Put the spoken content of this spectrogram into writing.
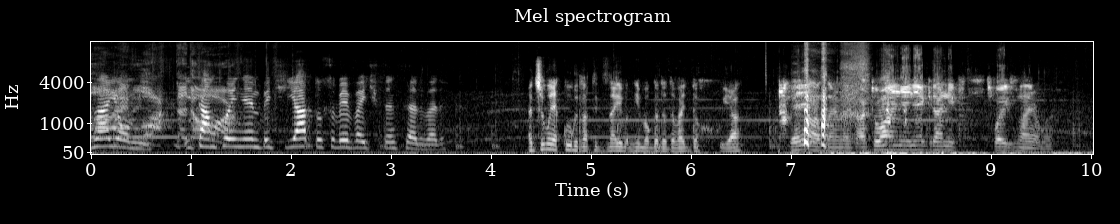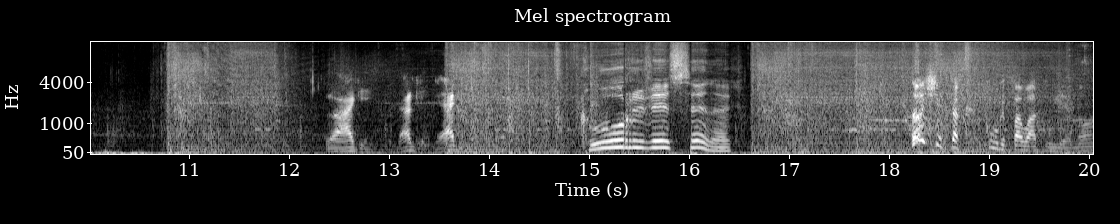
znajomi. I tam powinien być ja, to sobie wejdź w ten serwer. A czemu ja, kurwa, tych znajomych nie mogę dodawać do chuja? Ja nie mam znajomych. Aktualnie nie gra nikt z twoich znajomych. Lagi, lagi, lagi. Kurwy synek. To się tak, kurwa, ładuje, no.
